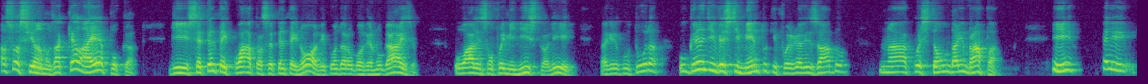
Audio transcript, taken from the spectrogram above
associamos aquela época de 74 a 79, quando era o governo Geisel, o Alisson foi ministro ali da Agricultura, o grande investimento que foi realizado na questão da Embrapa. E ele,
